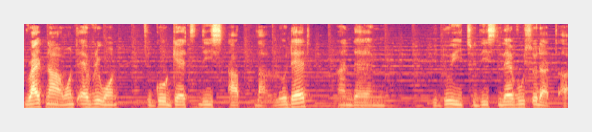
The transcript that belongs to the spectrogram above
right now i want everyone to go get this app downloaded and um, you do it to this level so that uh,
